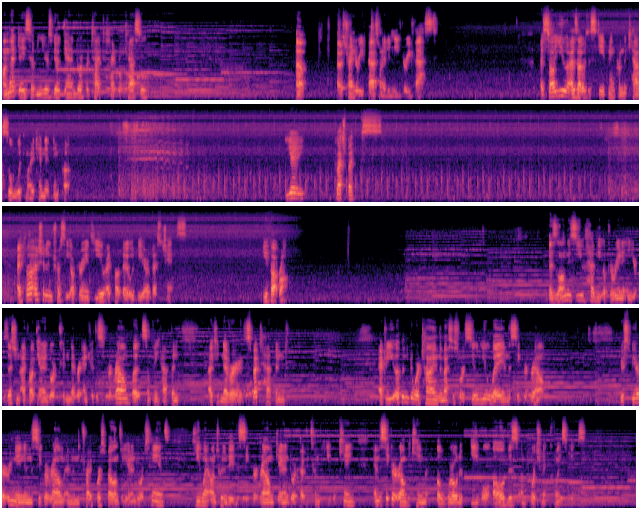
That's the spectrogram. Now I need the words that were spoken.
On that day, seven years ago, Ganondorf attacked Hyrule Castle. Oh. I was trying to read fast when I didn't need to read fast. I saw you as I was escaping from the castle with my attendant Impa. Yay! Flashbacks! I thought I should entrust the Ocarina to you. I thought that it would be our best chance. You thought wrong. As long as you had the Ocarina in your possession, I thought Ganondorf could never enter the secret realm, but something happened I could never expect happened. After you opened the door time, the Master Sword sealed you away in the secret realm. Your spirit remained in the secret realm, and when the Triforce fell into Ganondorf's hands. He went on to invade the secret realm. Ganondorf had become the evil king, and the secret realm became a world of evil. All of this unfortunate coincidence.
